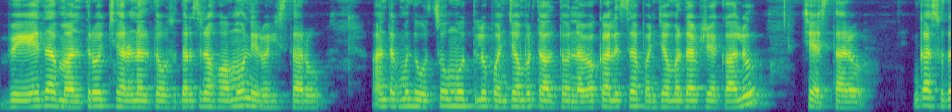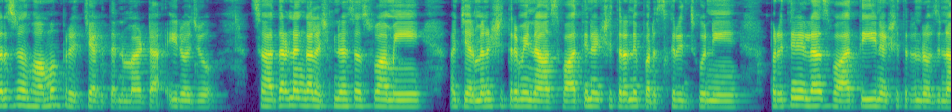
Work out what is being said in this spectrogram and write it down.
వేద మంత్రోచ్చారణలతో సుదర్శన హోమం నిర్వహిస్తారు. అంతకుముందు ఉత్సవమూర్తులు పంచామృతాలతో నవకాలస పంచామృతాభిషేకాలు చేస్తారు. ఇంకా సుదర్శన హోమం ప్రత్యేకత అనమాట ఈరోజు సాధారణంగా లక్ష్మీనరసింహ స్వామి జన్మ నక్షత్రమైన స్వాతి నక్షత్రాన్ని పురస్కరించుకొని ప్రతి నెల స్వాతి నక్షత్రం రోజున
